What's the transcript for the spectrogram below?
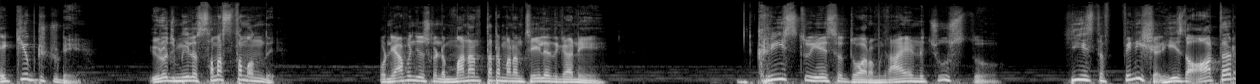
ఎక్విప్డ్ టుడే ఈరోజు మీలో సమస్తం ఉంది. ఒక జ్ఞాపకం చేసుకోండి మనంతటా మనం చేయలేదు కానీ క్రీస్తు యేసు ద్వారా ఆయన్ని చూస్తూ he is the finisher he is the author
